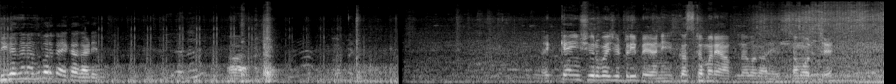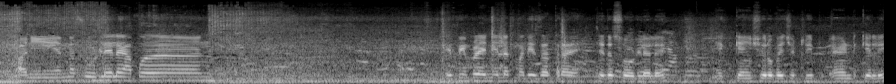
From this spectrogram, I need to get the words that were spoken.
तिघ जणांचं बरं का एका गाडीत? हां. एक्क्याऐंशी रुपयाची ट्रिप आहे आणि कस्टमर आहे आपल्या बघा हे समोरचे. आणि यांना सोडलेलं आहे आपण हे पिंपळे निलकमध्ये जत्रा आहे तिथं सोडलेलं आहे. एक्क्याऐंशी रुपयाची ट्रिप एंड केली.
